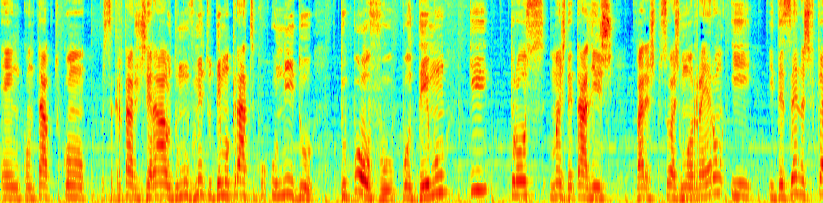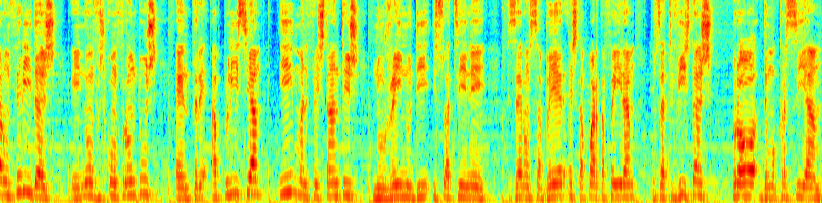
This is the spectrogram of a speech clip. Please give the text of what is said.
em contato com o secretário-geral do Movimento Democrático Unido do Povo, Podemo, que trouxe mais detalhes. Várias pessoas morreram e, e dezenas ficaram feridas em novos confrontos entre a polícia e manifestantes no reino de Eswatini. Fizeram saber esta quarta-feira os ativistas pró-democracia.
